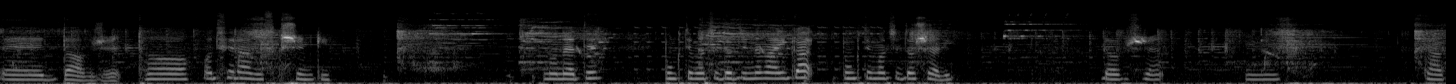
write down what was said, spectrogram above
Yy, dobrze, to otwieramy skrzynki. Monety, punkty mocy do Dynamajka, punkty mocy do Shelly. Dobrze. Mm. Tak.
